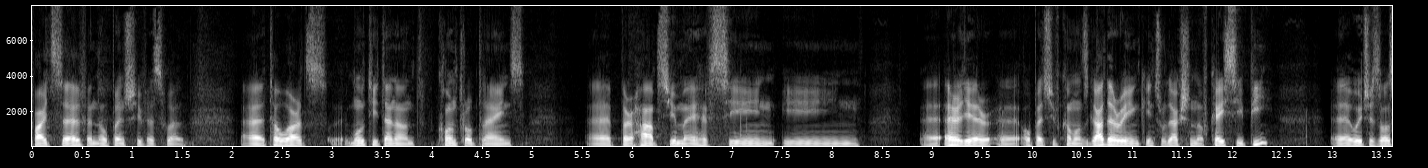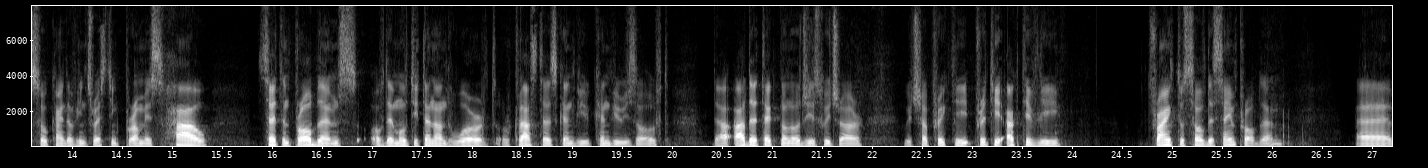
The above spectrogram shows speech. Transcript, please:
by itself and OpenShift as well uh, towards multi-tenant control planes uh, perhaps you may have seen in uh, earlier uh, OpenShift Commons gathering introduction of KCP, which is also kind of interesting promise how certain problems of the multi-tenant world or clusters can be can be resolved. There are other technologies which are which are pretty pretty actively trying to solve the same problem, uh,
